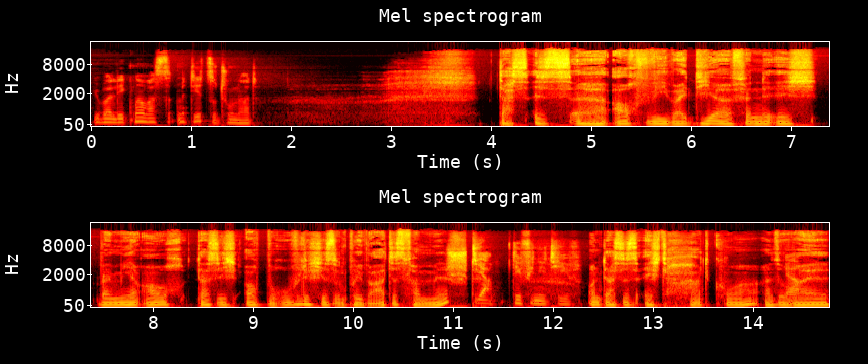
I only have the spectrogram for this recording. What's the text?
überleg mal, was das mit dir zu tun hat. Das ist äh, auch wie bei dir, finde ich, bei mir auch, dass sich auch berufliches und privates vermischt. Ja, definitiv. Und das ist echt hardcore, also Ja. weil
